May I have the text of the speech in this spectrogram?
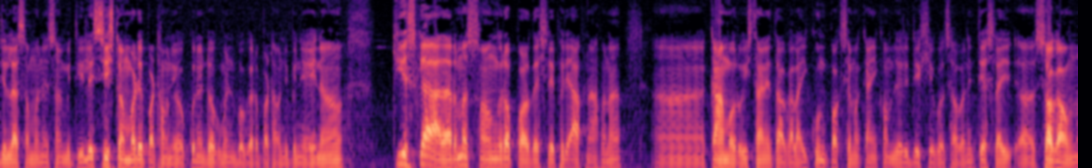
जिल्ला समन्वय समितिले सिस्टमबाटै पठाउने हो कुनै डकुमेन्ट बोकेर पठाउने पनि होइन। त्यसका आधारमा सङ्घ र प्रदेशले फेरि आफ्ना आफ्ना कामहरू स्थानीय तहका लागि कुन पक्षमा काहीँ कमजोरी देखिएको छ भने त्यसलाई सघाउन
